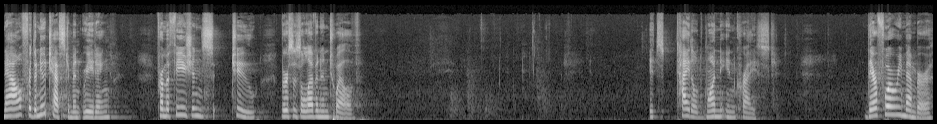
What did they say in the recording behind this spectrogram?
now for the New Testament reading from Ephesians 2, verses 11 and 12. It's titled One in Christ. Therefore, remember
